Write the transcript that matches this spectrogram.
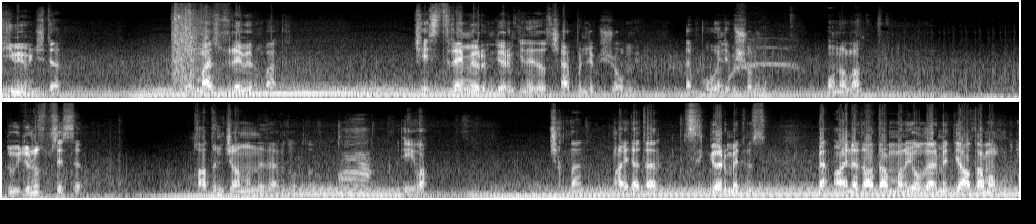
BMW'ciden. Normal süremiyorum bak. Kestiremiyorum diyorum ki neden çarpınca bir şey olmuyor. Ya bu oyunda bir şey olmuyor. O ne lan? Duydunuz mu sesi? Kadın canını verdi orada. Eyvah. Çık lan. Aynadan siz görmediniz. Ben aynada adam bana yol vermedi diye adama vurdum.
